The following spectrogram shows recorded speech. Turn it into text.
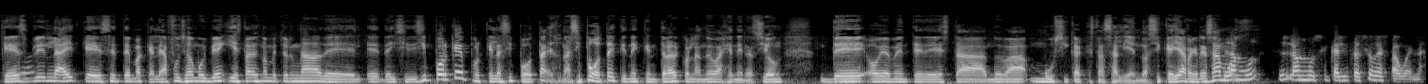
que es Blind Light, que es el tema que le ha funcionado muy bien y esta vez no metieron nada de, eh, de ACDC. ¿Por qué? Porque la cipota es una cipota y tiene que entrar con la nueva generación de, obviamente, de esta nueva música que está saliendo. Así que ya regresamos. La, mu- la musicalización está buena.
